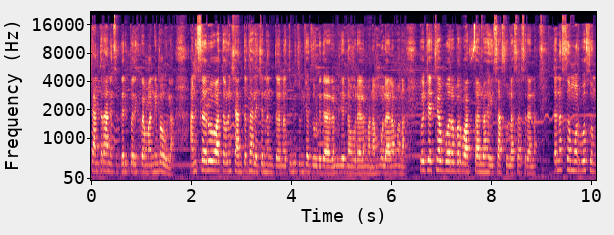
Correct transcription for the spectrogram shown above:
शांत राहण्याचा जरी परिक्रमा निभावला आणि सर्व वातावरण शांत झाल्याच्यानंतर तुम्ही तुमच्या जोडीदाराला म्हणजे नवऱ्याला म्हणा मुलाला म्हणा किंवा ज्याच्या बरोबर वाद चालू आहे सासूला सासऱ्यांना त्यांना समोर बसून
